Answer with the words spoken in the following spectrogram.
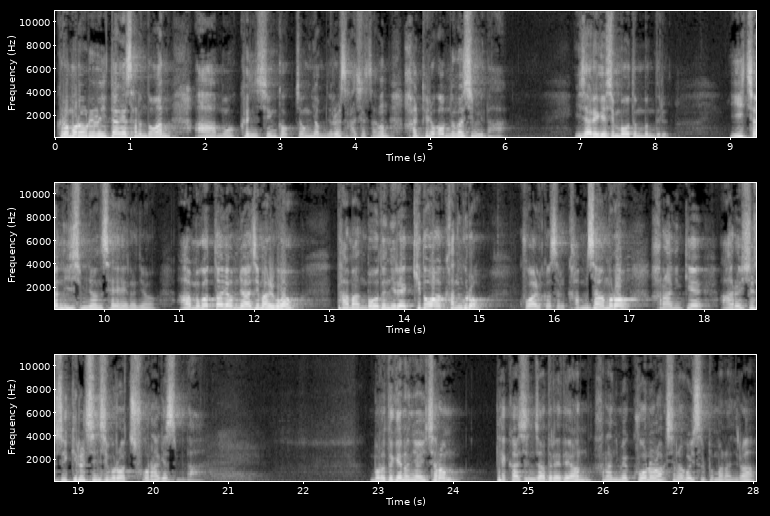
그러므로 우리는 이 땅에 사는 동안 아무 근심, 걱정, 염려를 사실상은 할 필요가 없는 것입니다. 이 자리에 계신 모든 분들, 2020년 새해는요, 아무것도 염려하지 말고 다만 모든 일에 기도와 간구로 구할 것을 감사함으로 하나님께 아뢰실 수 있기를 진심으로 축원하겠습니다. 모르드게는요 이처럼 택하신 자들에 대한 하나님의 구원을 확신하고 있을 뿐만 아니라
